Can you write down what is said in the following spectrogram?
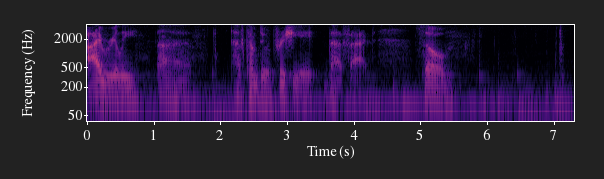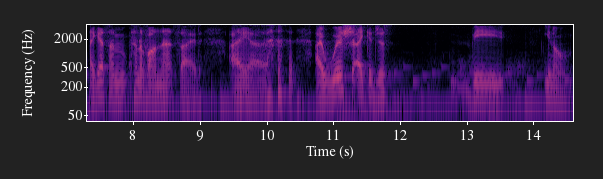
I really uh, have come to appreciate that fact. So I guess I'm kind of on that side. I uh, I wish I could just be, you know,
